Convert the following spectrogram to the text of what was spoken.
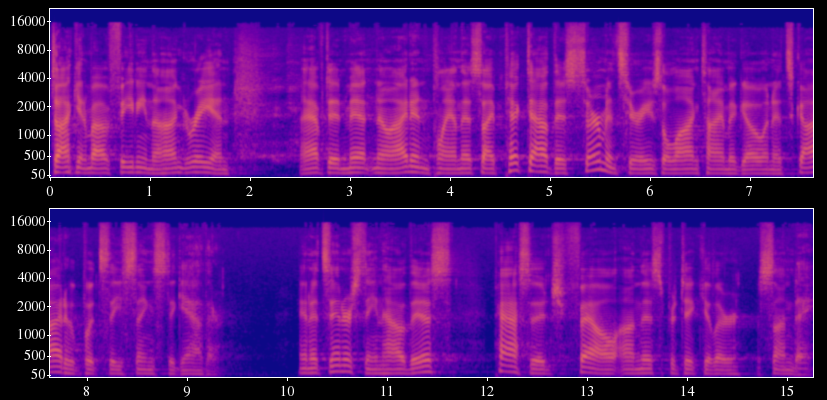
talking about feeding the hungry. And I have to admit, no, I didn't plan this. I picked out this sermon series a long time ago, and it's God who puts these things together. And it's interesting how this passage fell on this particular Sunday.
